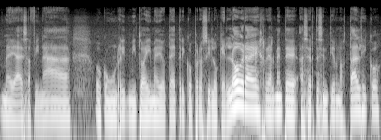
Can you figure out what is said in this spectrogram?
media desafinada o con un ritmito ahí medio tétrico, pero si lo que logra es realmente hacerte sentir nostálgico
